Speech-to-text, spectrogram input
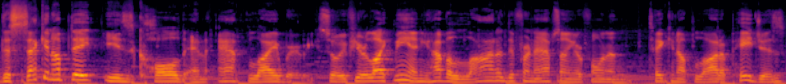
The second update is called an app library. So if you're like me and you have a lot of different apps on your phone and taking up a lot of pages,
